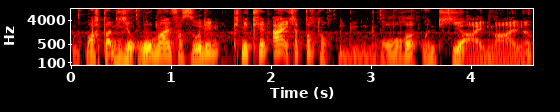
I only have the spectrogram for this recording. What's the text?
Und mache dann hier oben einfach so den Knick hin. Ah, ich habe doch noch genügend Rohre. Und hier einmal, ne?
